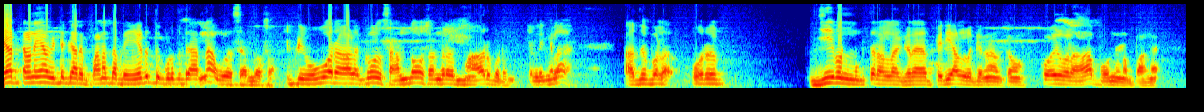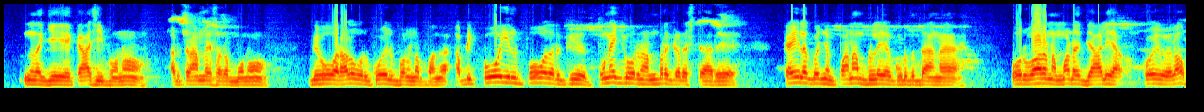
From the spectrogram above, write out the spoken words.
கேட்டோன்னே வீட்டுக்காரர் பணத்தை அப்படியே எடுத்து கொடுத்துட்டாருன்னா அவங்களுக்கு சந்தோஷம். இப்படி ஒவ்வொரு ஆளுக்கும் சந்தோஷங்கிறது மாறுபடும். இல்லைங்களா? அதுபோல் ஒரு ஜீவன் முக்தராக இருக்கிற பெரியாளர்களுக்கு என்ன இருக்கும் கோயில்களாக போகணும்னு நினைப்பாங்க. இன்னைக்கு காசி போகணும் அடுத்த ராமேஸ்வரம் போகணும் இப்படி ஒவ்வொரு ஆளும் ஒரு கோயில் போகணும்னு நினைப்பாங்க. அப்படி கோயில் போவதற்கு துணைக்கு ஒரு நண்பர் கிடச்சிட்டாரு. கையில் கொஞ்சம் பணம் பிள்ளைய கொடுத்துட்டாங்க. ஒரு வாரம் நம்மட ஜாலியாக கோயில்களாக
